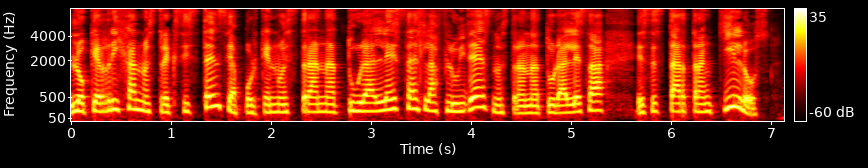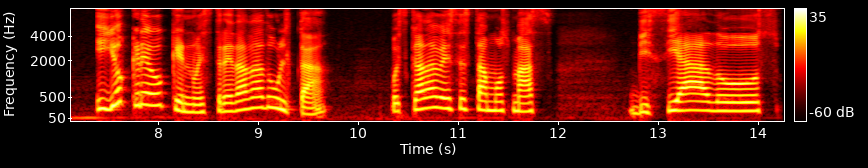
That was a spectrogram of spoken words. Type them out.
lo que rija nuestra existencia, porque nuestra naturaleza es la fluidez, nuestra naturaleza es estar tranquilos. Y yo creo que en nuestra edad adulta, pues cada vez estamos más viciados,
